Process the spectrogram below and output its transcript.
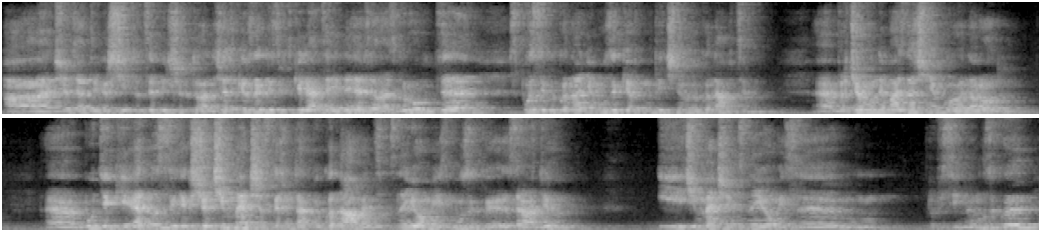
А якщо взяти вірші, то це більш актуально. Що таке взагалі звідки ця ідея взялась? Грув це спосіб виконання музики автентичними виконавцями. Е, Причому немає значення якого народу. Будь-які етноси, якщо чим менше, скажімо так, виконавець знайомий з музикою з радіо, і чим менше він знайомий з е, професійною музикою,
